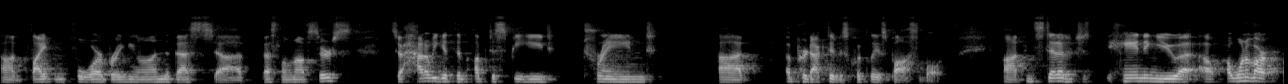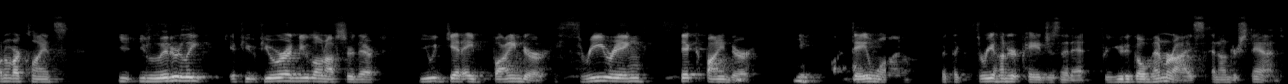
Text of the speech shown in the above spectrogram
um, fighting for bringing on the best uh, best loan officers. So how do we get them up to speed, trained, uh, productive as quickly as possible? Uh, instead of just handing you a, a, one of our one of our clients, you, you literally, if you if you were a new loan officer there, you would get a binder, three ring thick binder, yeah. day one with like 300 pages in it for you to go memorize and understand.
